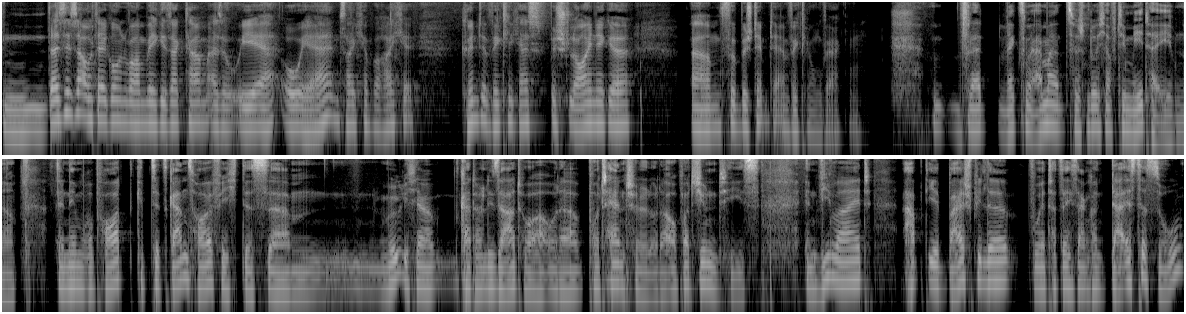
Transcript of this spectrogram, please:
das ist auch der Grund, warum wir gesagt haben, also OER, OER in solcher Bereiche könnte wirklich als Beschleuniger ähm, für bestimmte Entwicklungen wirken. Vielleicht wechseln wir einmal zwischendurch auf die Metaebene. In dem Report gibt es jetzt ganz häufig das ähm, möglicher Katalysator oder Potential oder Opportunities. Inwieweit habt ihr Beispiele, wo ihr tatsächlich sagen könnt, da ist es so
